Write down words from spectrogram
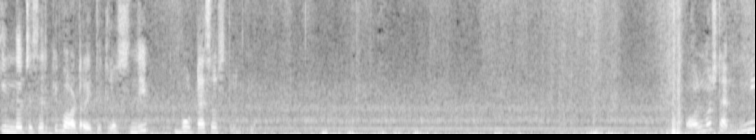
కింద వచ్చేసరికి బార్డర్ అయితే ఇట్లా వస్తుంది. బూటాస్ వస్తుంది ఇట్లా ఆల్మోస్ట్ అన్ని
